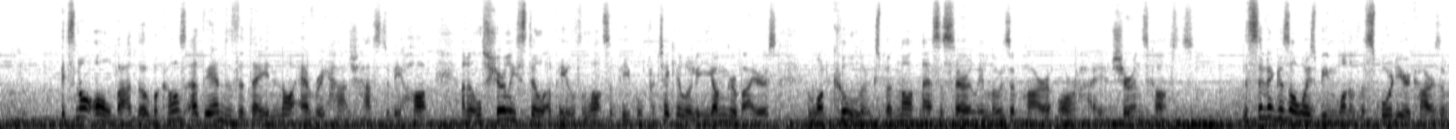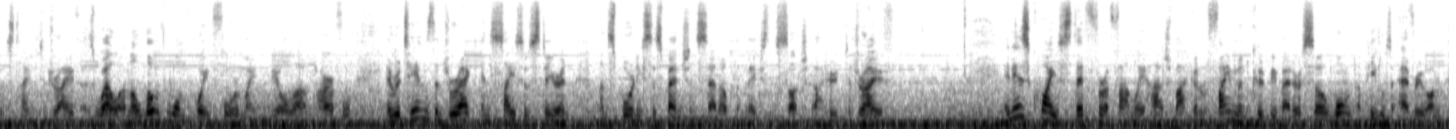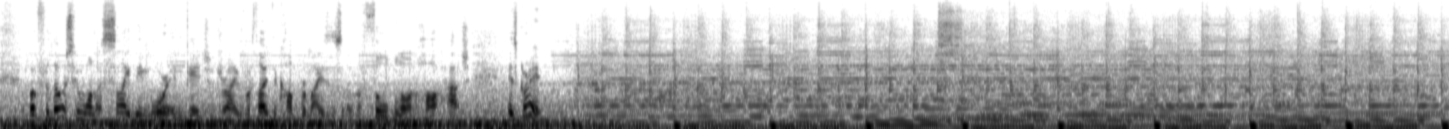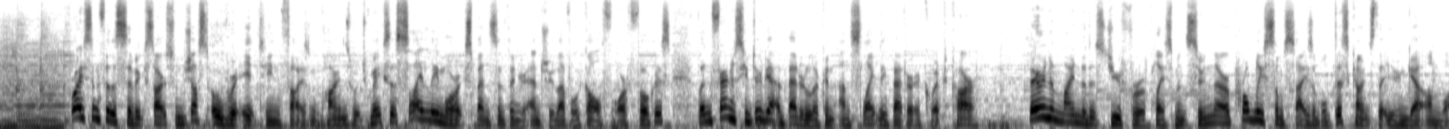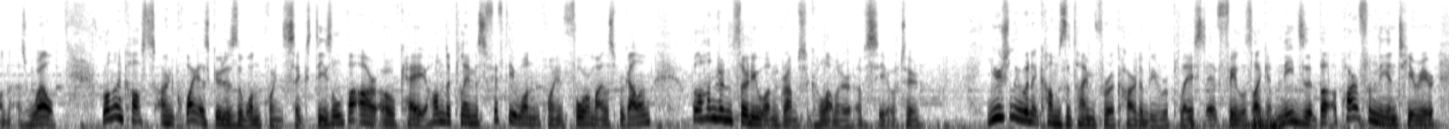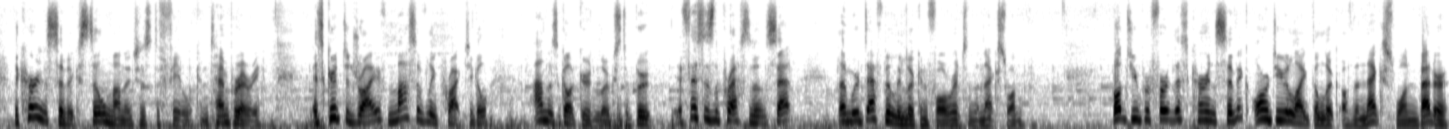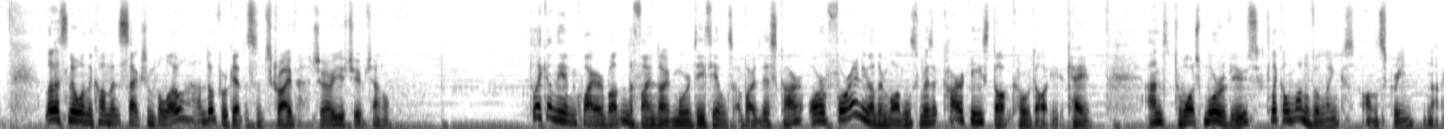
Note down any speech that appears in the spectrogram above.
It's not all bad though, because at the end of the day, not every hatch has to be hot, and it'll surely still appeal to lots of people, particularly younger buyers, who want cool looks but not necessarily loads of power or high insurance costs. The Civic has always been one of the sportier cars of its time to drive as well, and although the 1.4 mightn't be all that powerful, it retains the direct, incisive steering and sporty suspension setup that makes it such a hoot to drive. It is quite stiff for a family hatchback and refinement could be better so it won't appeal to everyone, but for those who want a slightly more engaging drive without the compromises of a full-blown hot hatch, it's great. Pricing for the Civic starts from just over £18,000, which makes it slightly more expensive than your entry-level Golf or Focus, but in fairness you do get a better looking and slightly better equipped car. Bearing in mind that it's due for replacement soon, there are probably some sizable discounts that you can get on one as well. Running costs aren't quite as good as the 1.6 diesel, but are okay. Honda claims 51.4 miles per gallon with 131 grams per kilometre of CO2. Usually when it comes the time for a car to be replaced, it feels like it needs it, but apart from the interior, the current Civic still manages to feel contemporary. It's good to drive, massively practical, and it's got good looks to boot. If this is the precedent set, then we're definitely looking forward to the next one. But do you prefer this current Civic or do you like the look of the next one better? Let us know in the comments section below and don't forget to subscribe to our YouTube channel. Click on the inquire button to find out more details about this car or for any other models visit carkeys.co.uk. And to watch more reviews, click on one of the links on screen now.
